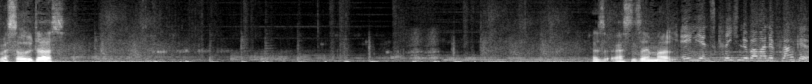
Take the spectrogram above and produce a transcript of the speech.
Was soll das? Also erstens einmal, Die Aliens kriechen über meine Flanke.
